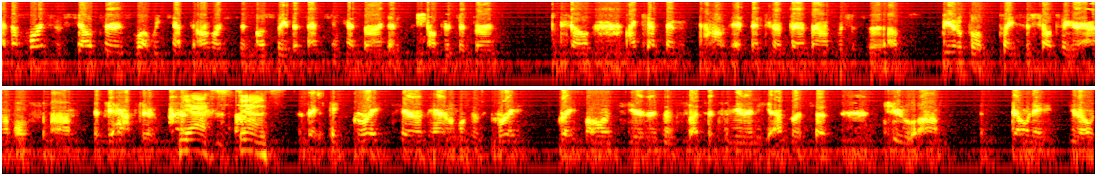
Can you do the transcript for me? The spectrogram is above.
And the horses shelters, what we kept our horses in mostly the fencing had burned and the shelters had burned. So I kept them out at Ventura Fairgrounds, which is a, a beautiful place to shelter your animals um, if you have to. Yes, Um, yes. They take great care of the animals. There's great, great volunteers and such a community effort to, to um, donate, you know,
